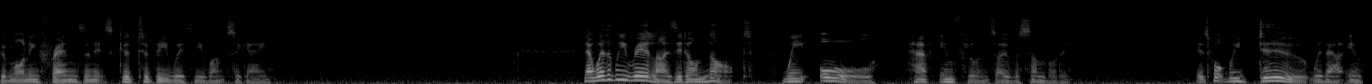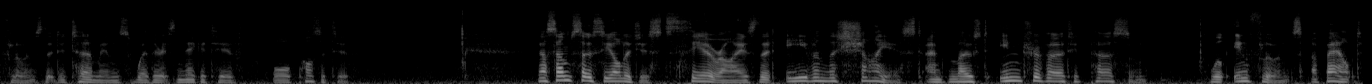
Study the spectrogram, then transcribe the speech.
Good morning, friends, and it's good to be with you once again. Now, whether we realize it or not, we all have influence over somebody. It's what we do with our influence that determines whether it's negative or positive. Now, some sociologists theorize that even the shyest and most introverted person will influence about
